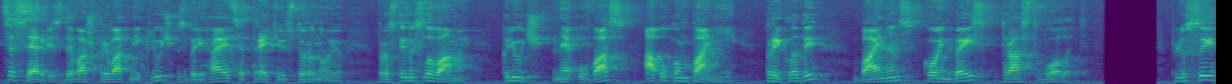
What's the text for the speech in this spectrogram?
це сервіс, де ваш приватний ключ зберігається третьою стороною. Простими словами, ключ не у вас, а у компанії. Приклади Binance, Coinbase, Trust Wallet. Плюси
